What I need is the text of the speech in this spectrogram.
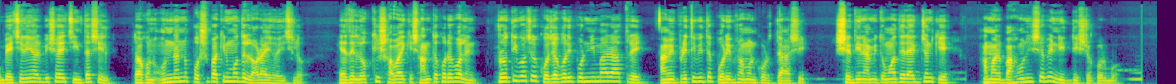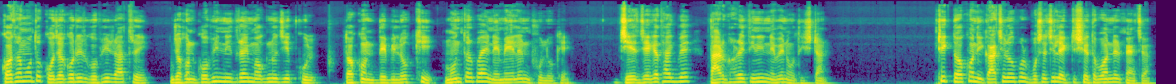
বেছে নেওয়ার বিষয়ে চিন্তাশীল, তখন অন্যান্য পশু পাখির মধ্যে লড়াই হয়েছিল। এতে লক্ষ্মী সবাইকে শান্ত করে বলেন, প্রতি বছর কোজাগরী পূর্ণিমার রাত্রে আমি পৃথিবীতে পরিভ্রমণ করতে আসি। সেদিন আমি তোমাদের একজনকে আমার বাহন হিসেবে নির্দিষ্ট করব। কথা মতো কোজাগরীর গভীর রাত্রে, যখন গভীর নিদ্রায় মগ্ন জীবকুল, তখন দেবী লক্ষ্মী মন্তর পায়ে নেমে এলেন ভুলুকে। যে জেগে থাকবে, তার ঘরে তিনি নেবেন অধিষ্ঠান। ঠিক তখনই গাছের ওপর বসেছিল একটি শ্বেতবর্ণের পেঁচা।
